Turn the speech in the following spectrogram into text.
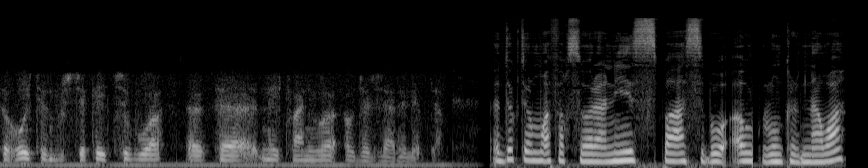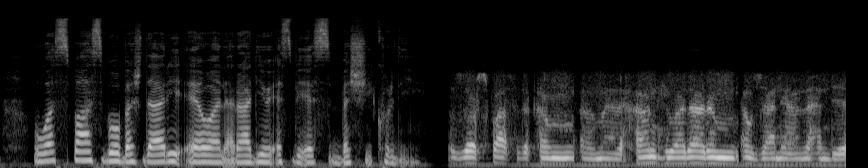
کە هۆی تەندروستیەکەی چ بووە کە نەیتوانیوە ئەو دەرزیانە لێ بدات. دکتۆر موفق سۆرانی سپاس بۆ ئەو ڕوونکردنەوە و سپاس بۆ بەشداری ئێوە لە رادیۆی SسBS بەشی کوردی. زۆر سپاست دەکەم مەیارە خان، هیوادارم ئەو زانیارانە هەندێ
